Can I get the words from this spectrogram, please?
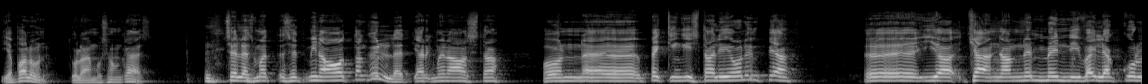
ja palun, tulemus on käes. selles mõttes, et mina ootan küll, et järgmine aasta on äh, Pekingis taliolümpia ja Tiananmeni väljakul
